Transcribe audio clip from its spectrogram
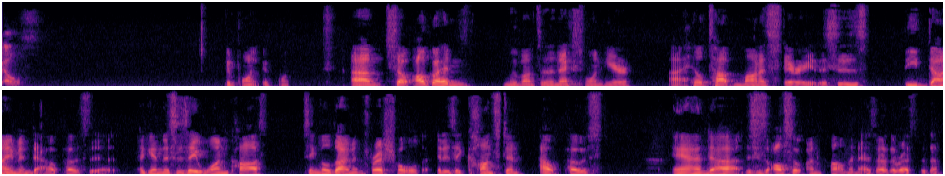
elf. Good point. Good point. Um, so I'll go ahead and move on to the next one here. Uh, Hilltop Monastery. This is the diamond outpost. Uh, again, this is a one cost single diamond threshold. It is a constant outpost, and uh, this is also uncommon, as are the rest of them.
